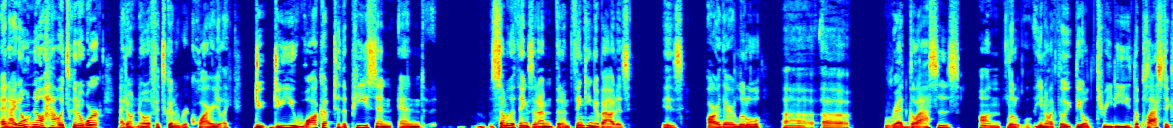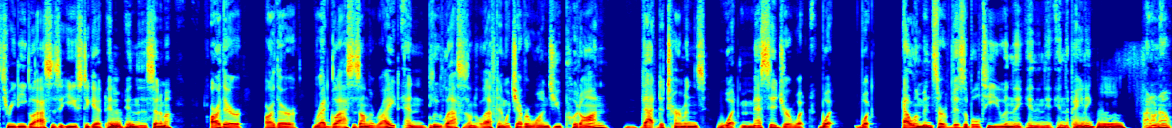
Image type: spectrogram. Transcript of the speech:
And I don't know how it's going to work. I don't know if it's going to require you like do do you walk up to the piece and and some of the things that I'm that I'm thinking about is is are there little uh uh red glasses on little you know like the, the old 3D the plastic 3D glasses that you used to get in, mm-hmm. in the cinema? Are there are there red glasses on the right and blue glasses on the left? And whichever ones you put on, that determines what message or what what what elements are visible to you in the in the, in the painting. Mm. I don't know.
